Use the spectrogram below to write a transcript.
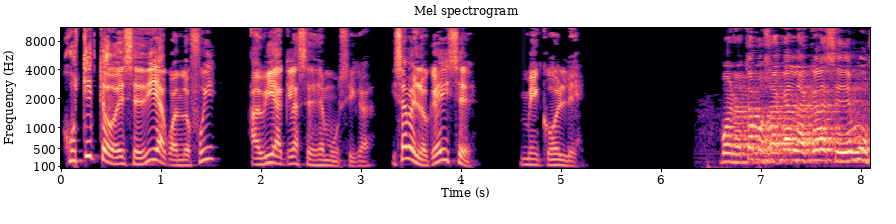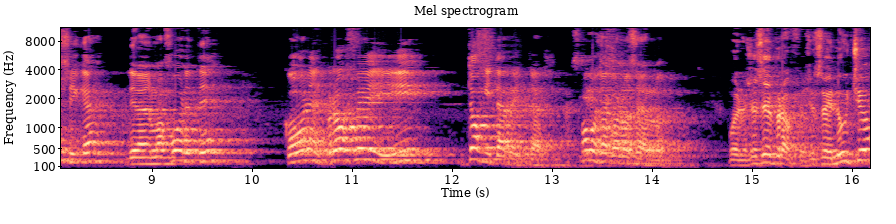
Justito ese día cuando fui, había clases de música. ¿Y saben lo que hice? Me colé. Bueno, estamos acá en la clase de música del Almafuerte con el profe y dos guitarristas. Vamos a conocerlos. Bueno, yo soy el profe, yo soy Lucho,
